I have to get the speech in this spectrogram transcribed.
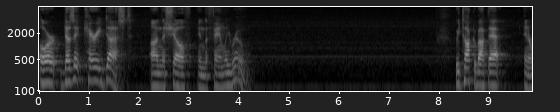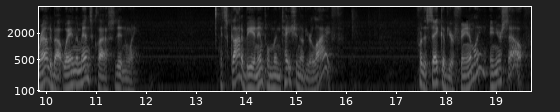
Or does it carry dust on the shelf in the family room? We talked about that in a roundabout way in the men's class, didn't we? It's got to be an implementation of your life for the sake of your family and yourself.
